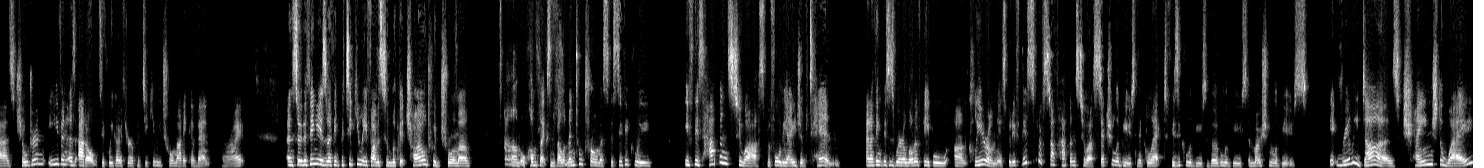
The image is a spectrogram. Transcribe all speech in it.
as children, even as adults, if we go through a particularly traumatic event. All right. And so the thing is, I think particularly if I was to look at childhood trauma um, or complex and developmental trauma specifically, if this happens to us before the age of 10, and I think this is where a lot of people aren't clear on this, but if this sort of stuff happens to us sexual abuse, neglect, physical abuse, verbal abuse, emotional abuse it really does change the way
